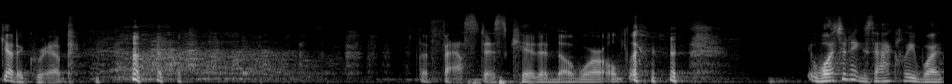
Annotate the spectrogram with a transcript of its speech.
get a grip. the fastest kid in the world. it wasn't exactly what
